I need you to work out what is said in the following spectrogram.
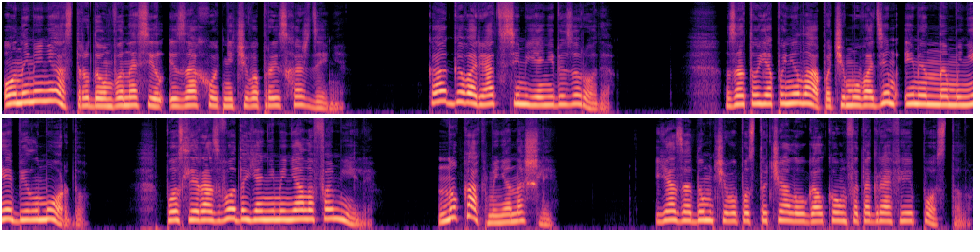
Он и меня с трудом выносил из-за охотничьего происхождения. Как говорят, в семье не без урода. Зато я поняла, почему Вадим именно мне бил морду. После развода я не меняла фамилию. Ну как меня нашли? Я задумчиво постучала уголком фотографии по столу.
